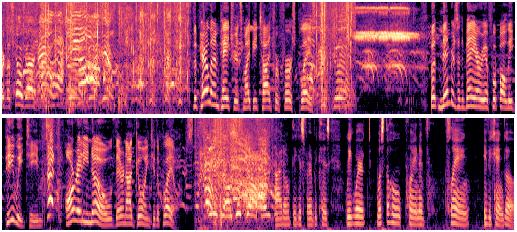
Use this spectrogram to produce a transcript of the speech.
hard. Let's go, guys. The Pearland Patriots might be tied for first place. Good. But members of the Bay Area Football League Pee Wee team already know they're not going to the playoffs. Go. Job. I don't think it's fair because we worked. What's the whole point of playing if you can't go?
